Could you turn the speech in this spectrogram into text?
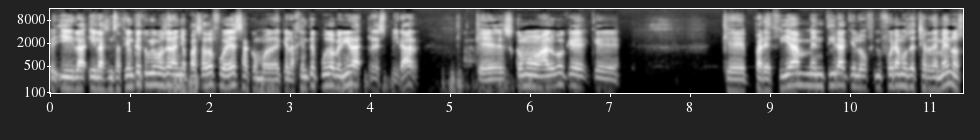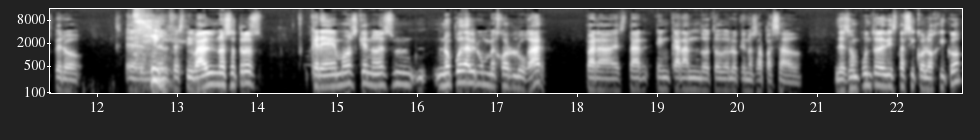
Y la, y la, sensación que tuvimos el año pasado fue esa, como de que la gente pudo venir a respirar, que es como algo que, que parecía mentira que lo fuéramos a echar de menos, pero en el festival nosotros creemos que no es no puede haber un mejor lugar para estar encarando todo lo que nos ha pasado. Desde un punto de vista psicológico,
